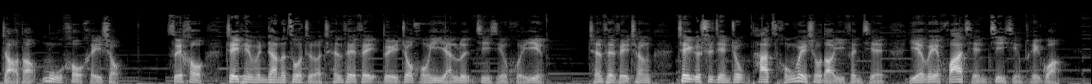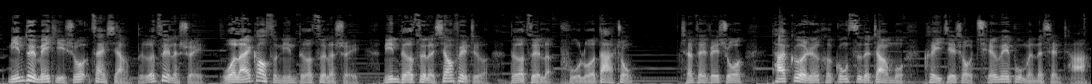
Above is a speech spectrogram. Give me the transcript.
找到幕后黑手。”随后，这篇文章的作者陈菲菲对周鸿祎言论进行回应。陈菲菲称，这个事件中她从未收到一分钱，也未花钱进行推广。您对媒体说在想得罪了谁？我来告诉您得罪了谁？您得罪了消费者，得罪了普罗大众。陈菲菲说，她个人和公司的账目可以接受权威部门的审查，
